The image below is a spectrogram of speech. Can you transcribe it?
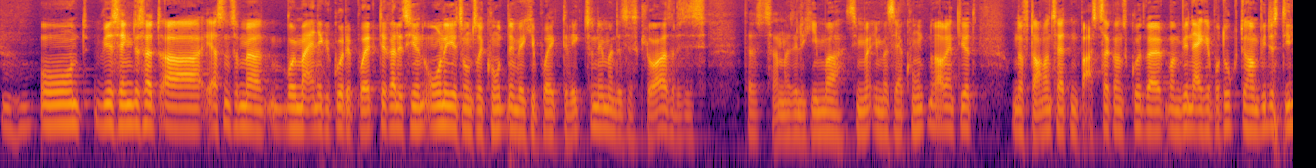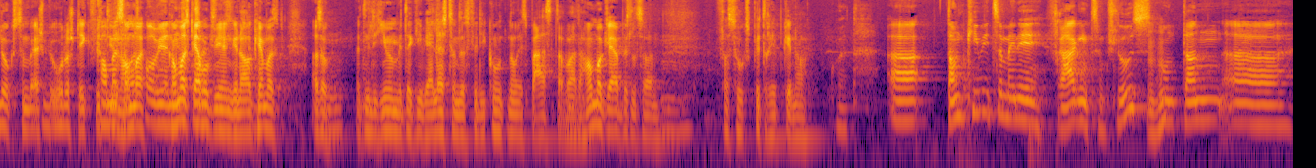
Mhm. Und wir sehen das halt, äh, erstens einmal wollen wir einige gute Projekte realisieren, ohne jetzt unsere Kunden in welche Projekte wegzunehmen, das ist klar. Also das ist, das sind wir natürlich immer, sind wir immer sehr kundenorientiert. Und auf der anderen Seite passt es auch ganz gut, weil wenn wir neue Produkte haben, wie das Dilox zum Beispiel mhm. oder Steckfilter, kann man es kann man es gleich probieren, genau. Kann also mhm. natürlich immer mit der Gewährleistung, dass für die Kunden alles passt, aber da haben wir gleich ein bisschen so einen mhm. Versuchsbetrieb, genau. Gut. Äh, dann komme ich zu meinen Fragen zum Schluss mhm. und dann äh,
